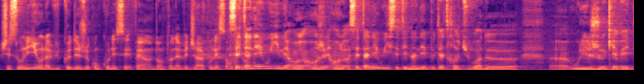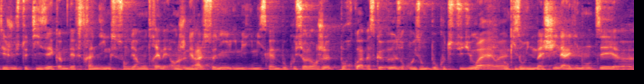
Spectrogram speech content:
Chez Sony, on a vu que des jeux qu'on connaissait, enfin, dont on avait déjà la connaissance. Cette année, oui, mais en, cette année, oui, c'était une année peut-être, tu vois, de euh, où les jeux qui avaient été juste teasés comme Death Stranding se sont bien montrés. Mais en général, Sony, ils, misent quand même beaucoup sur leurs jeux. Pourquoi? Parce que eux, ils ont beaucoup de studios, donc ils ont une machine à alimenter euh,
